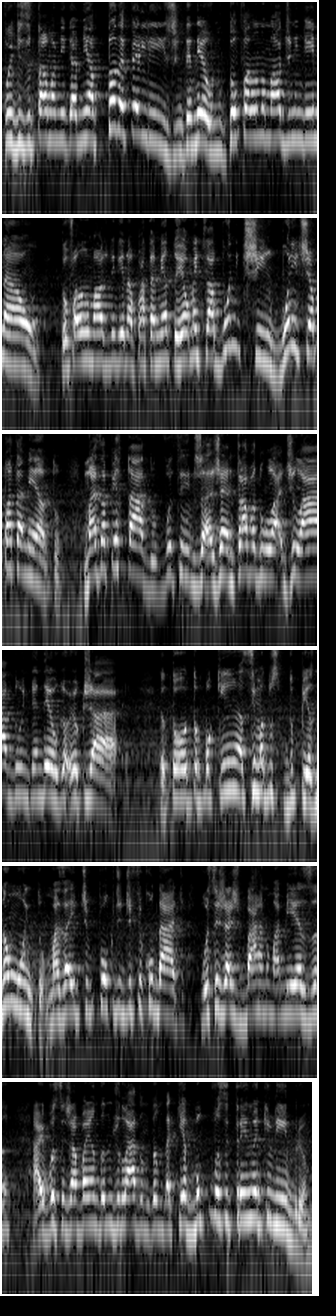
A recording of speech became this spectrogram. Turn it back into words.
Fui visitar uma amiga minha toda feliz, entendeu? Não tô falando mal de ninguém, não. Tô falando mal de ninguém, não. Apartamento realmente tá bonitinho, bonitinho apartamento. Mais apertado. Você já, já entrava do, de lado, entendeu? Eu que já. Eu tô, tô um pouquinho acima do, do peso, não muito, mas aí tive um pouco de dificuldade. Você já esbarra numa mesa, aí você já vai andando de lado, andando daqui. É bom que você treine o equilíbrio.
